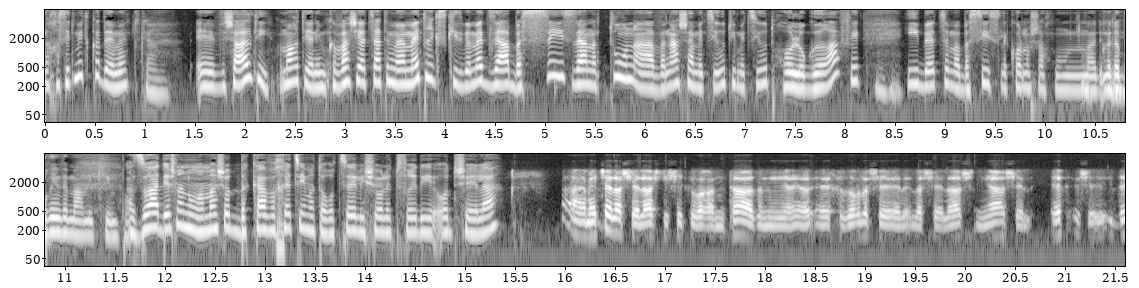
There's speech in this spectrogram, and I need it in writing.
יחסית מתקדמת, כן. אה, ושאלתי, אמרתי, אני מקווה שיצאתם מהמטריקס, כי באמת זה הבסיס, זה הנתון, ההבנה שהמציאות היא מציאות הולוגרפית, היא בעצם הבסיס לכל מה שאנחנו אוקיי. מדברים ומעמיקים פה. אז אוהד, יש לנו ממש עוד דקה וחצי, אם אתה רוצה לשאול את פרידי עוד שאלה. האמת שלשאלה השלישית כבר ענתה, אז אני אחזור לשאל, לשאלה השנייה, של איך, שדי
